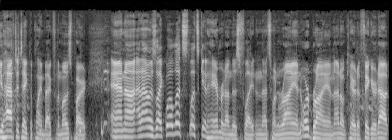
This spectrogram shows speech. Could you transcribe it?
you have to take the plane back for the most part. And uh, and I was like, well, let's let's get hammered on this flight. And that's when Ryan or Brian, I don't care to figure it out,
